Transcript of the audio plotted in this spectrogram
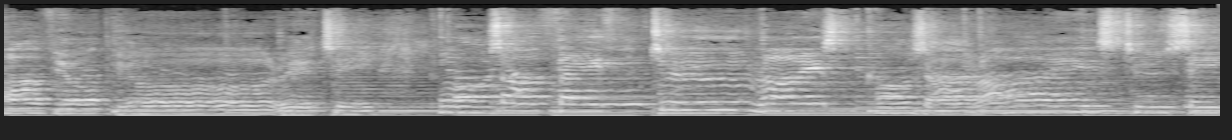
of your purity. Cause our faith to rise, cause our eyes to see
